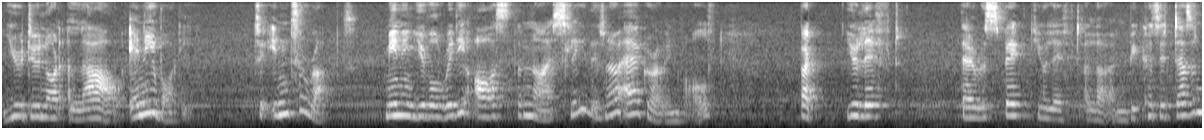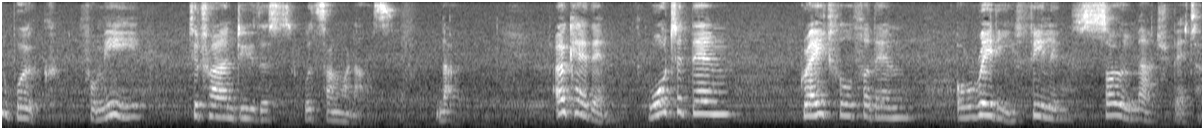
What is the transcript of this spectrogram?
you do not allow anybody to interrupt, meaning you've already asked them nicely, there's no aggro involved, but you left, they respect you left alone because it doesn't work for me to try and do this with someone else. No. Okay then, watered them, grateful for them, already feeling so much better.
